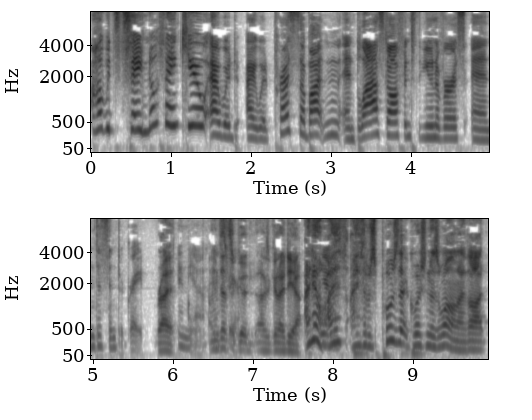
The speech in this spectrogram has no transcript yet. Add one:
I would say no, thank you. I would I would press a button and blast off into the universe and disintegrate. Right. And yeah, I think that's a atmosphere. good. That's a good idea. I know. Yeah. I th- I was posed that question as well, and I thought,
